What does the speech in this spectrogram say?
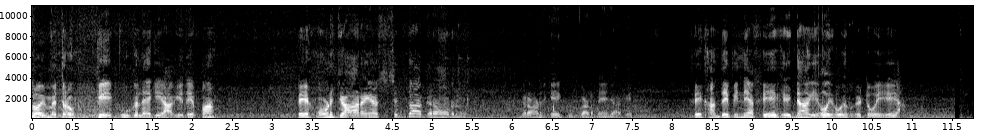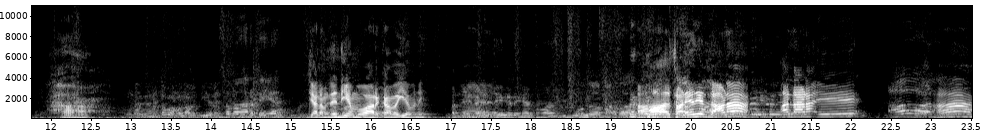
ਲੋ ਮਿੱਤਰੋ, ਕੇਕ ਕੂਕ ਲੈ ਕੇ ਆ ਗਏ ਤੇ ਆਪਾਂ। ਤੇ ਹੁਣ ਜਾ ਰਹੇ ਆ ਸਿੱਧਾ ਗਰਾਊਂਡ ਨੂੰ। ਗਰਾਊਂਡ 'ਚ ਕੇਕ ਕੂਕ ਕੱਟਦੇ ਆ ਜਾ ਕੇ। ਫੇਰ ਖਾਂਦੇ ਪੀਂਦੇ ਆ ਫੇਰ ਖੇਡਾਂਗੇ। ਓਏ ਹੋਏ ਹੋਏ ਟੋਏ ਆ। ਹਾਂ ਜਨਮ ਦਿਨ ਦੀਆਂ ਮੁਬਾਰਕਾਂ ਬਾਈ ਅਮਨੇ ਹਾਂ, ਸਾਲਿਆਂ ਦੀਆਂ ਲਾੜਾ। ਆ ਲਾੜਾ ਇਹ। ਹਾਂ।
